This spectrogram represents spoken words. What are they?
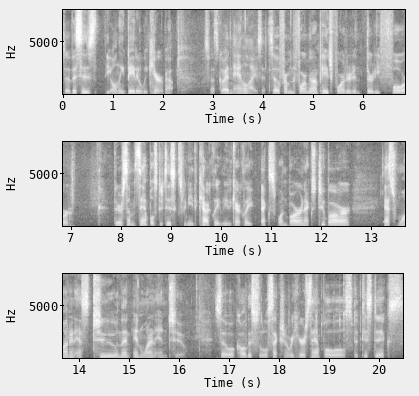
So this is the only data we care about. So let's go ahead and analyze it. So from the formula on page 434, there are some sample statistics we need to calculate. We need to calculate x1 bar and x2 bar, S1 and S2, and then N1 and N2. So we'll call this little section over here sample statistics.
